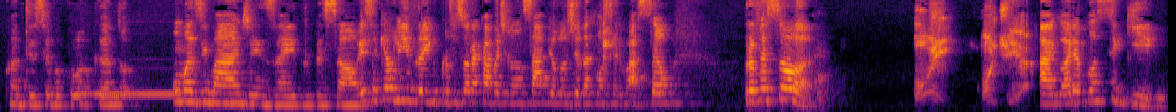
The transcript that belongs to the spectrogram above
Enquanto isso, eu vou colocando umas imagens aí para o pessoal. Esse aqui é o livro aí que o professor acaba de lançar, Biologia da Conservação. Professor. Oi, bom dia. Agora eu consegui.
